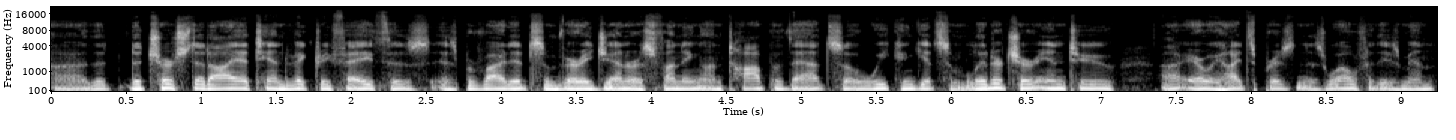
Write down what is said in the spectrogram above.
Uh, the, the church that I attend, Victory Faith, has, has provided some very generous funding on top of that so we can get some literature into uh, Airway Heights Prison as well for these men.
